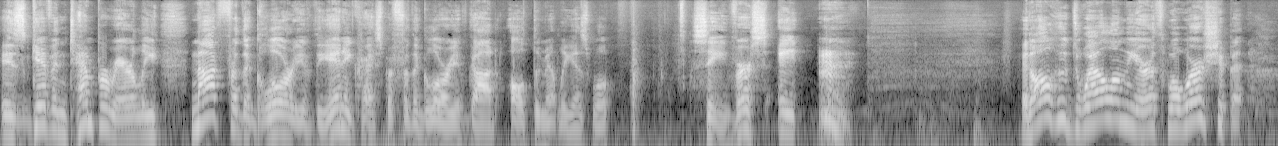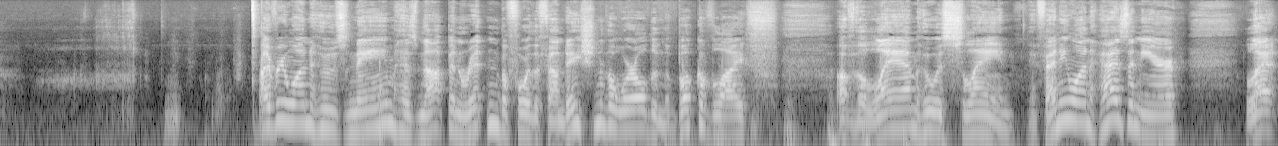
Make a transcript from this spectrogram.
is given temporarily, not for the glory of the Antichrist, but for the glory of God ultimately, as we'll see. Verse 8. and all who dwell on the earth will worship it. Everyone whose name has not been written before the foundation of the world in the book of life of the Lamb who is slain. If anyone has an ear, let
